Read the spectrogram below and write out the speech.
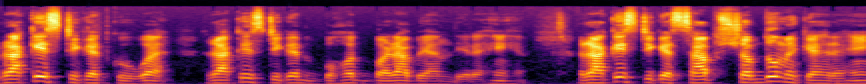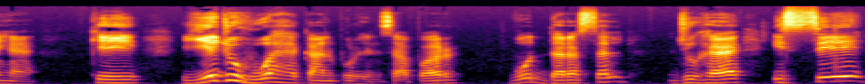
राकेश टिकैत को हुआ है। राकेश टिकैत बहुत बड़ा बयान दे रहे हैं। राकेश टिकैत साफ़ शब्दों में कह रहे हैं कि ये जो हुआ है कानपुर हिंसा पर, वो दरअसल जो है, इससे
